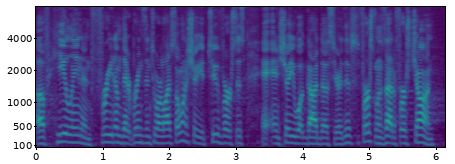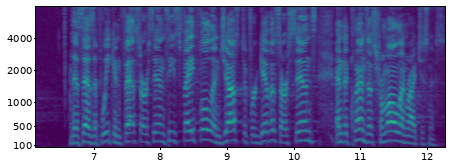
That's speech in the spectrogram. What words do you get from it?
of healing and freedom that it brings into our life. So I want to show you two verses and show you what God does here. This first one is out of 1 John that says, If we confess our sins, he's faithful and just to forgive us our sins and to cleanse us from all unrighteousness.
